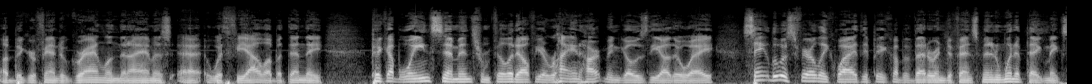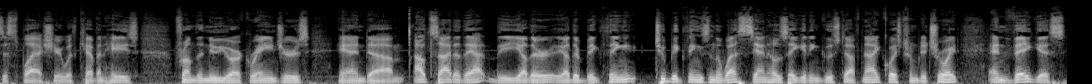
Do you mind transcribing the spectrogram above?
a bigger fan of Granlund than I am as, uh, with Fiala, but then they pick up Wayne Simmonds from Philadelphia. Ryan Hartman goes the other way. St. Louis fairly quiet. They pick up a veteran defenseman, and Winnipeg makes a splash here with Kevin Hayes from the New York Rangers. And um, outside of that, the other the other big thing, two big things in the West: San Jose getting Gustav Nyquist from Detroit, and Vegas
